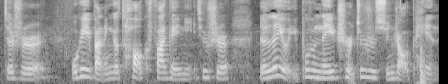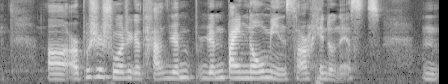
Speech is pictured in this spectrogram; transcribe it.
就是我可以把那个 talk 发给你，就是人类有一部分 nature 就是寻找 pain，啊，而不是说这个他人人 by no means are hedonists，嗯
